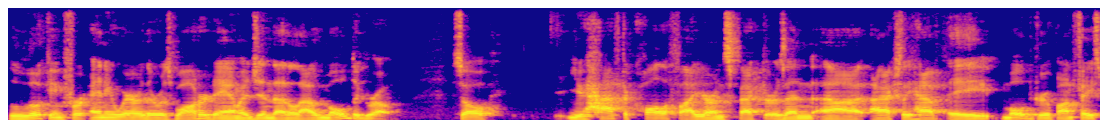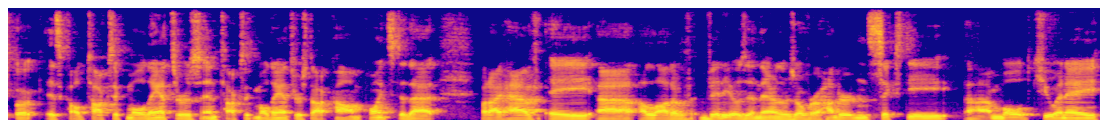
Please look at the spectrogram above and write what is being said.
looking for anywhere there was water damage and that allowed mold to grow. So you have to qualify your inspectors. And uh, I actually have a mold group on Facebook. It's called Toxic Mold Answers, and toxicmoldanswers.com points to that. But I have a uh, a lot of videos in there. There's over 160 uh, mold Q and A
